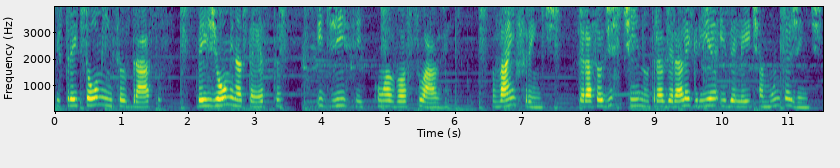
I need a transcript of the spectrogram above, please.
estreitou-me em seus braços, beijou-me na testa e disse com a voz suave: Vá em frente. Será seu destino trazer alegria e deleite a muita gente.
